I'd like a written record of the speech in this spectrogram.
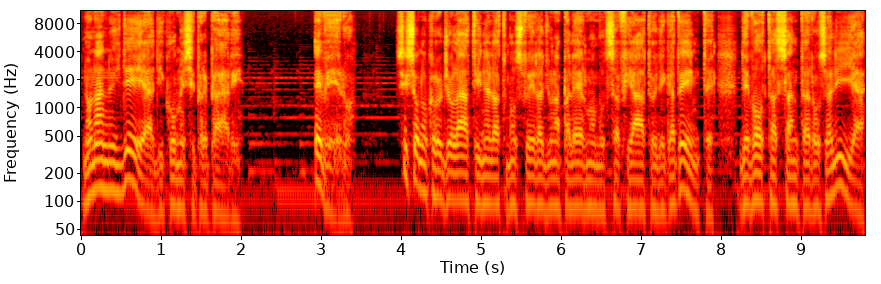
Non hanno idea di come si prepari. È vero, si sono crogiolati nell'atmosfera di una Palermo mozzafiato e decadente, devota a Santa Rosalia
